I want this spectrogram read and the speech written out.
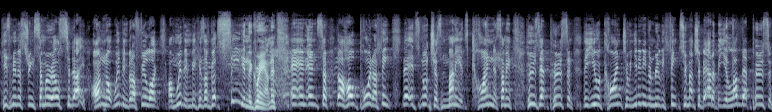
he's ministering somewhere else today. I'm not with him, but I feel like I'm with him because I've got seed in the ground. And, and, and so the whole point, I think, that it's not just money, it's kindness. I mean, who's that person that you were kind to and you didn't even really think too much about it, but you love that person,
